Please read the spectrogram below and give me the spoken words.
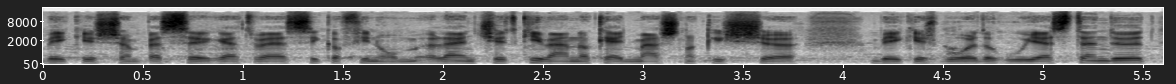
békésen beszélgetve eszik a finom lencsét, kívánnak egymásnak is békés boldog új esztendőt,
